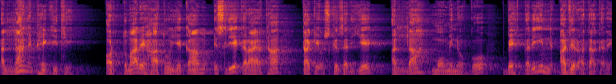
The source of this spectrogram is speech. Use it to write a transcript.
اللہ نے پھینکی تھی۔ اور تمہارے ہاتھوں یہ کام اس لیے کرایا تھا تاکہ اس کے ذریعے اللہ مومنوں کو بہترین اجر عطا کرے۔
